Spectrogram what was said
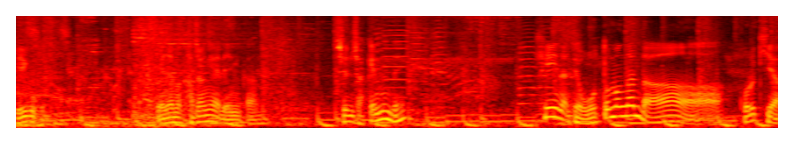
비구부터. 왜냐면 가정해야 되니까. 실을 잡겠는데? 케인한테 못 도망간다. 고르키야.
